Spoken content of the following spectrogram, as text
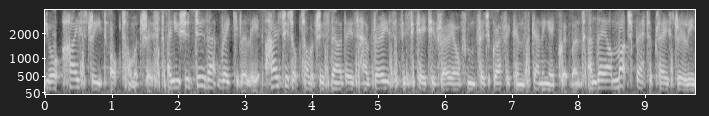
Your high street optometrist. And you should do that regularly. High street optometrists nowadays have very sophisticated, very often photographic and scanning equipment, and they are much better placed really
